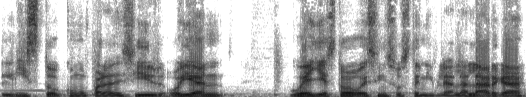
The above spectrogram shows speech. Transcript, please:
listo como para decir, oigan, güey, esto es insostenible. A la larga,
